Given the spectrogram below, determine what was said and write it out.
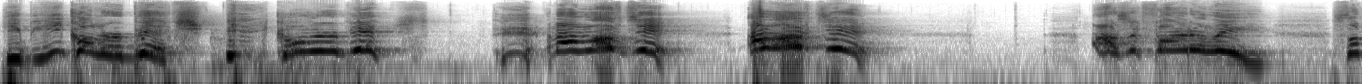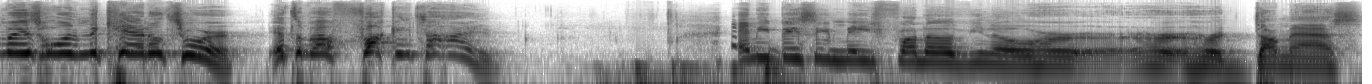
he he called her a bitch. He called her a bitch, and I loved it. I loved it. I was like, finally, somebody's holding the candle to her. It's about fucking time. And he basically made fun of, you know, her her her dumbass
